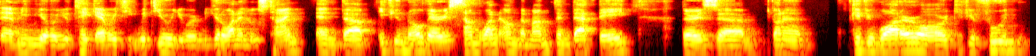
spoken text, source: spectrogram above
I mean, you you take everything with you. You you don't want to lose time, and uh, if you know there is someone on the mountain that day, there is um, gonna give you water or give you food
